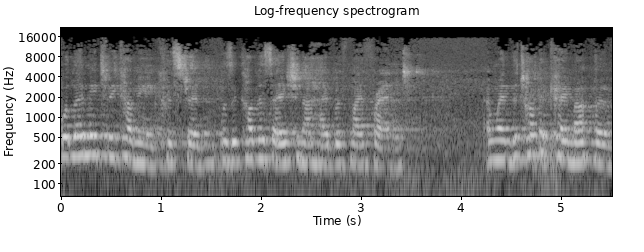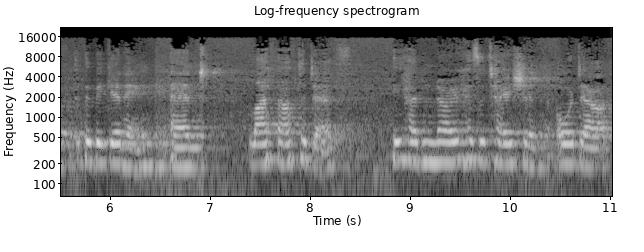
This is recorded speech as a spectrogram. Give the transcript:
What led me to becoming a Christian was a conversation I had with my friend. And when the topic came up of the beginning and life after death, he had no hesitation or doubt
